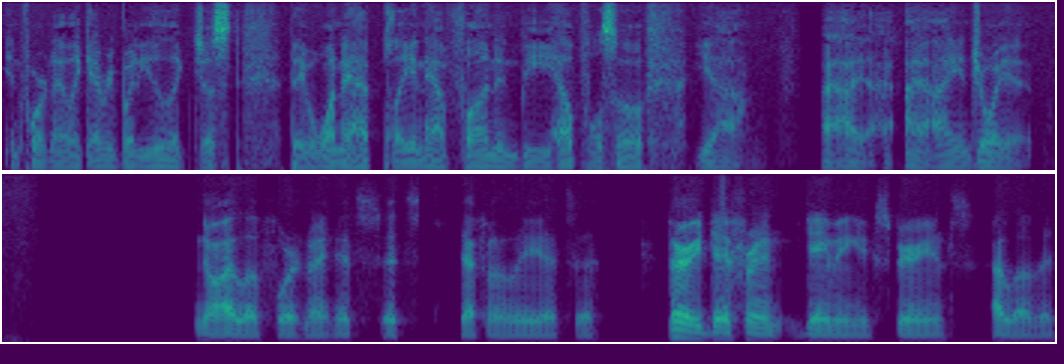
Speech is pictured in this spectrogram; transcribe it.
in Fortnite. Like everybody like just they want to have play and have fun and be helpful. So yeah, I I, I enjoy it. No, I love Fortnite. It's it's definitely it's a very different gaming experience. I love it.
